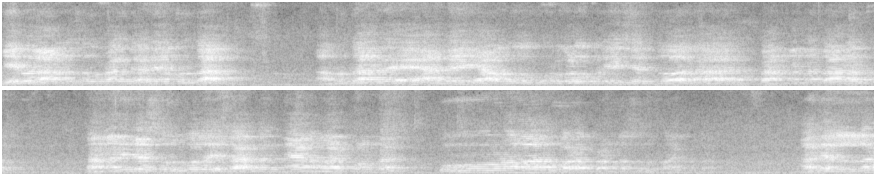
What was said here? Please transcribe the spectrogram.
ಕೇವಲ ಆನಂದ ಸ್ವರೂಪ ಆಗುತ್ತೆ ಅದೇ ಅಮೃತ. ಅಮೃತ ಅಂದ್ರೆ ಅದೇ ಯಾವುದು ಗುರುಗಳ ಉಪದೇಶ ದ್ವಾರ ತನ್ನನ್ನು ತಾನು ತನ್ನ ನಿಜ ಸ್ವರೂಪದ ಯಥಾರ್ಥ ಜ್ಞಾನ ಮಾಡಿಕೊಂಡ ಪೂರ್ಣವಾದ ಪರಬ್ರಹ್ಮ ಸ್ವರೂಪ ಆಗಿಬಿಡ್ತಾನೆ ಅದೆಲ್ಲರ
